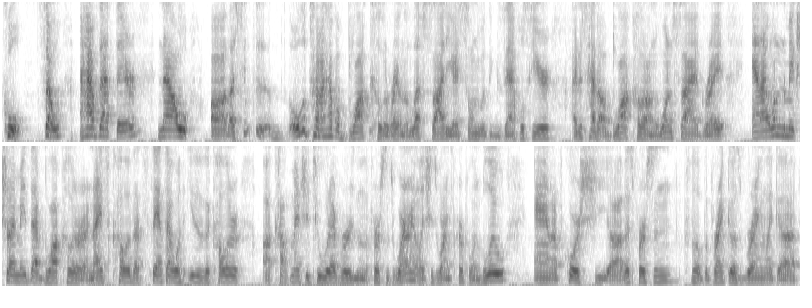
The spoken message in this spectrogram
cool. So I have that there. Now, uh, I think the, all the time I have a block color right on the left side. You guys saw me with examples here. I just had a block color on one side, right? And I wanted to make sure I made that block color a nice color that stands out with either the color uh, complementary to whatever the person's wearing, like she's wearing purple and blue, and of course she, uh, this person, Philip DeFranco, is wearing like a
